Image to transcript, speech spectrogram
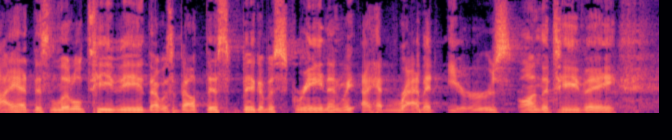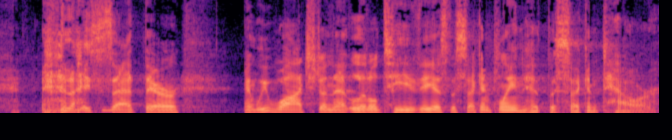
I had this little TV that was about this big of a screen, and we, I had rabbit ears on the TV. And I sat there, and we watched on that little TV as the second plane hit the second tower.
